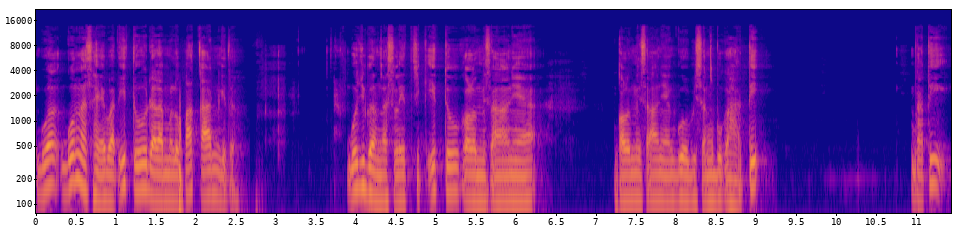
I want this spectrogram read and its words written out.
gue gue nggak sehebat itu dalam melupakan gitu. Gue juga nggak selicik itu kalau misalnya kalau misalnya gue bisa ngebuka hati berarti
